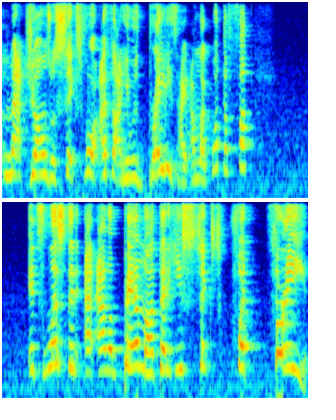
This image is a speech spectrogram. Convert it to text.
uh, Mac Jones was six four. I thought he was Brady's height. I'm like, what the fuck? It's listed at Alabama that he's six foot three.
